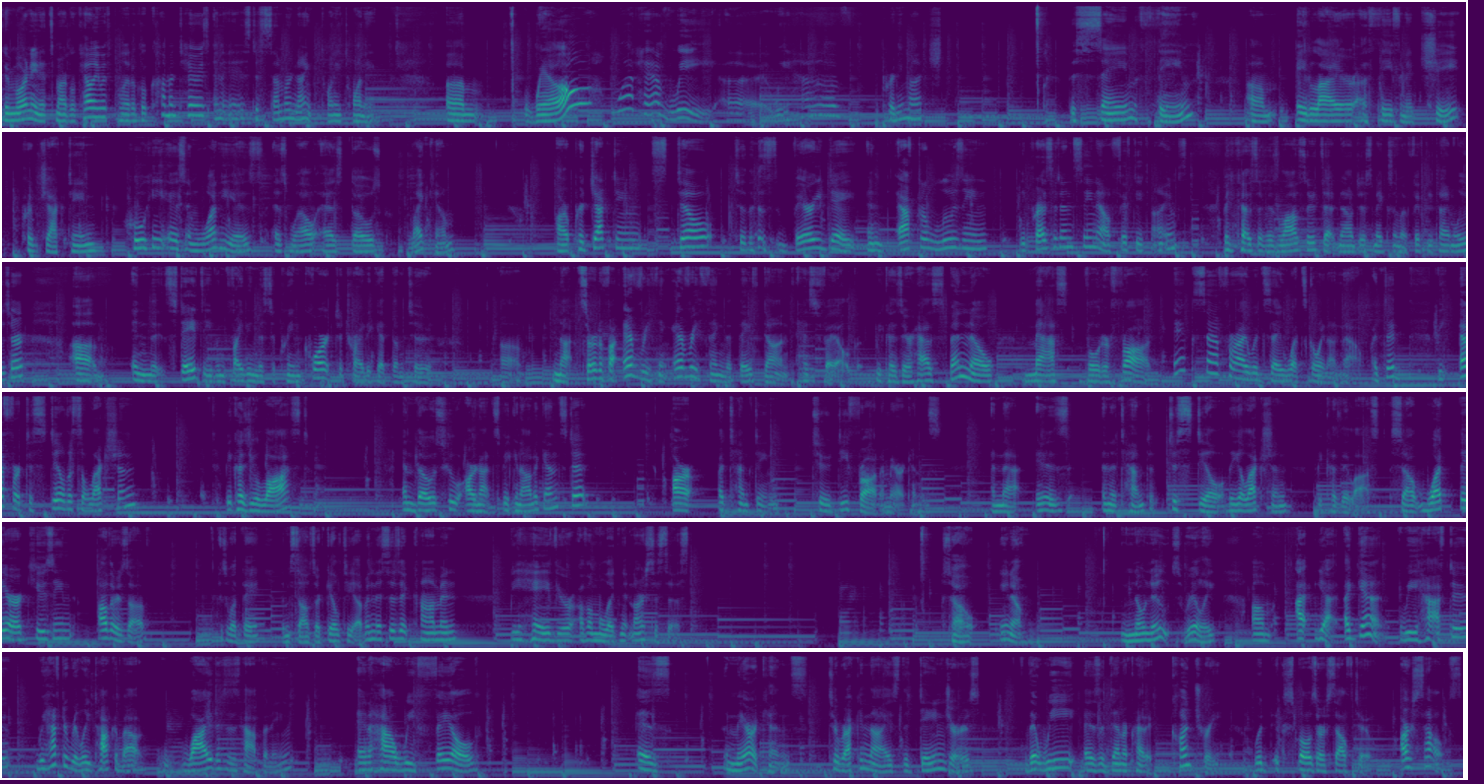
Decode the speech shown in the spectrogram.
Good morning, it's Margo Kelly with Political Commentaries, and it is December 9th, 2020. Um, well, what have we? Uh, we have pretty much the same theme um, a liar, a thief, and a cheat, projecting who he is and what he is, as well as those like him, are projecting still to this very date. And after losing the presidency now 50 times because of his lawsuits, that now just makes him a 50 time loser. Um, in the states, even fighting the Supreme Court to try to get them to um, not certify everything, everything that they've done has failed because there has been no mass voter fraud, except for, I would say, what's going on now. I did the effort to steal this election because you lost, and those who are not speaking out against it are attempting to defraud Americans. And that is an attempt to steal the election because they lost. So, what they are accusing others of is what they themselves are guilty of. And this is a common behavior of a malignant narcissist. So, you know, no news really. Um, I, yeah, again, we have to we have to really talk about why this is happening and how we failed as Americans to recognize the dangers that we as a democratic country would expose ourselves to ourselves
